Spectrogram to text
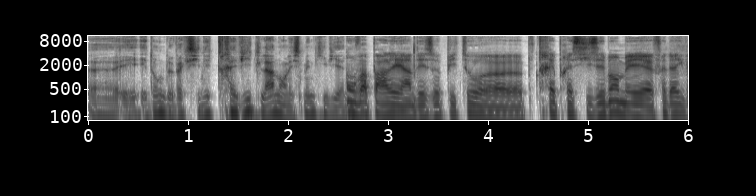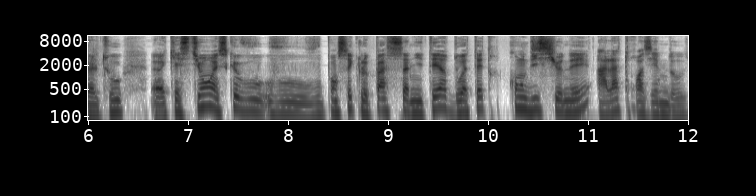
euh, et, et, donc de vacciner très vite, là, dans les semaines qui viennent. On va parler hein, des hôpitaux euh, très précisément, mais euh, Frédéric Valtou, euh, question, est-ce que vous, vous, vous pensez que le pass sanitaire doit être conditionné à la troisième dose?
